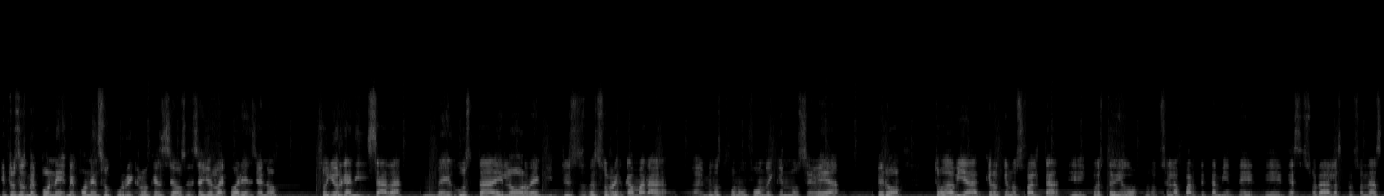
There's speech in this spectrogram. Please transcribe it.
Entonces me pone, me pone en su currículum, que es decía yo, la coherencia, ¿no? Soy organizada, me gusta el orden. Y entonces ves su recámara, al menos pone un fondo y que no se vea pero todavía creo que nos falta, eh, por eso te digo, nosotros en la parte también de, de, asesorar a las personas,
